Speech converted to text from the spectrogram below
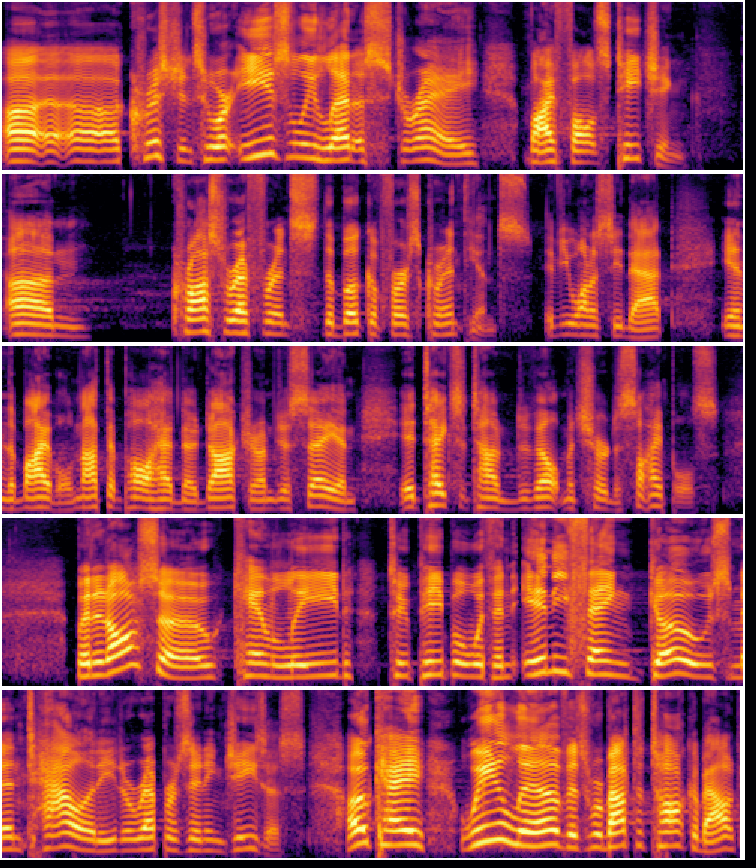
uh, uh, Christians who are easily led astray by false teaching. Um, Cross reference the book of First Corinthians if you want to see that in the Bible. Not that Paul had no doctrine, I'm just saying it takes a time to develop mature disciples. But it also can lead to people with an anything goes mentality to representing Jesus. Okay, we live, as we're about to talk about,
